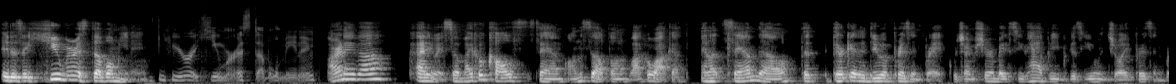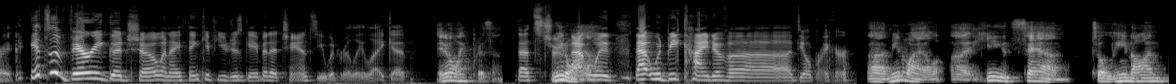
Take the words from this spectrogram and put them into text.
It is a humorous double meaning. You're a humorous double meaning. Aren't I though? Anyway, so Michael calls Sam on the cell phone, Waka Waka, and lets Sam know that they're going to do a prison break, which I'm sure makes you happy because you enjoy prison break. It's a very good show, and I think if you just gave it a chance, you would really like it. I don't like prison. That's true. Meanwhile- That would that would be kind of a deal breaker. Uh, meanwhile, uh, he Sam to lean on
